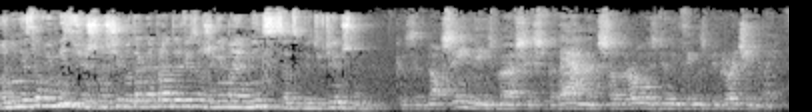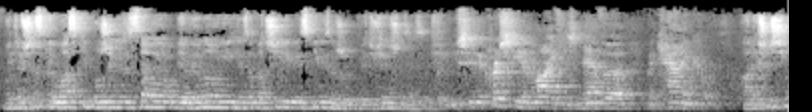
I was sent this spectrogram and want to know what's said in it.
Oni nie zrobią nic wdzięczności, bo tak naprawdę wiedzą, że nie mają nic za co być wdzięcznym. Because they've not seen these mercies for them, and so they're always doing things begrudgingly. Bo te wszystkie łaski Boże nie zostały objawione, oni ich nie zobaczyli, więc nie wiedzą, żeby być wdzięczni za coś. You see, the Christian life is never mechanical. Ale życie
